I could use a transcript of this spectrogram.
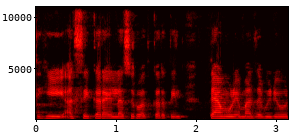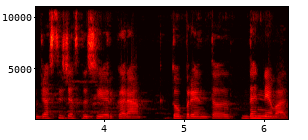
ते हे असे करायला सुरुवात करतील. त्यामुळे माझा व्हिडिओ जास्तीत जास्त शेअर करा. तोपर्यंत धन्यवाद.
